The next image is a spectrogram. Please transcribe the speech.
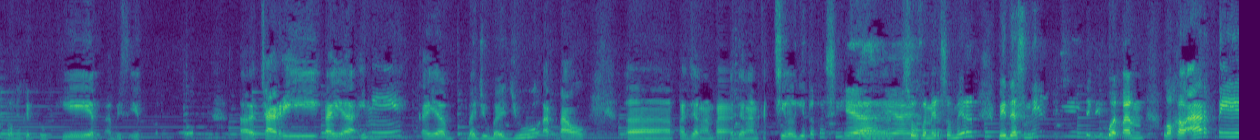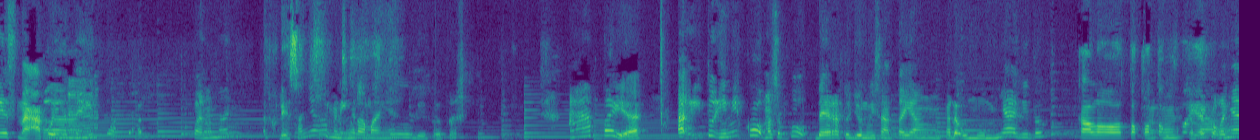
berbukit-bukit. Habis itu eh, cari kayak ini kayak baju-baju atau eh, pajangan-pajangan kecil gitu apa sih? Iya, Eh, iya, iya. souvenir-souvenir beda sendiri. Jadi buatan lokal artis. Nah aku ingetnya itu. Apa, apa namanya? Aduh, desanya apa namanya? itu gitu. Terus apa ya? Ah itu ini kok maksudku daerah tujuan wisata yang pada umumnya gitu. Kalau toko-toko tapi yang pokoknya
